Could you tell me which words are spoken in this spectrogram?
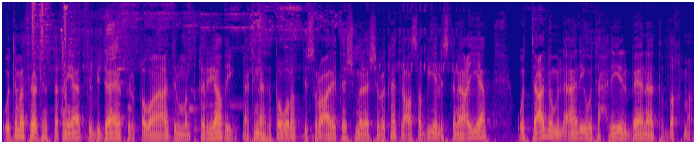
وتمثلت التقنيات في البداية في القواعد والمنطق الرياضي لكنها تطورت بسرعة لتشمل الشبكات العصبية الاصطناعية والتعلم الآلي وتحليل البيانات الضخمة.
